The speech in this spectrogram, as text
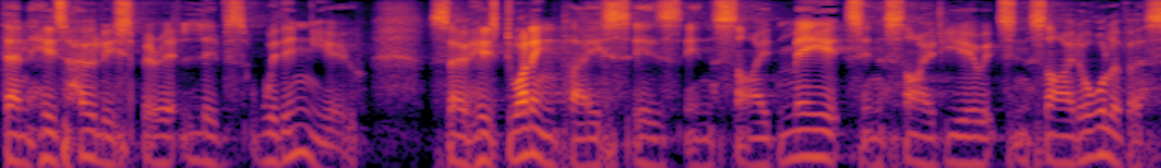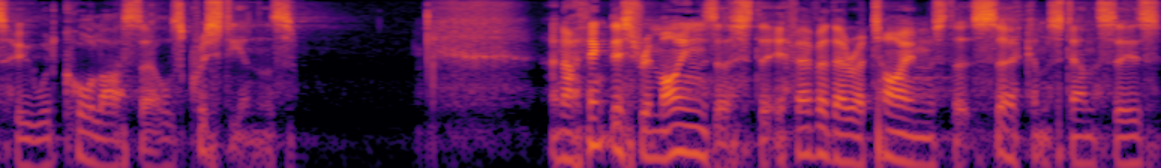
then his Holy Spirit lives within you. So his dwelling place is inside me, it's inside you, it's inside all of us who would call ourselves Christians. And I think this reminds us that if ever there are times that circumstances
